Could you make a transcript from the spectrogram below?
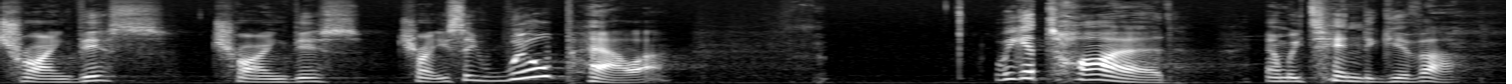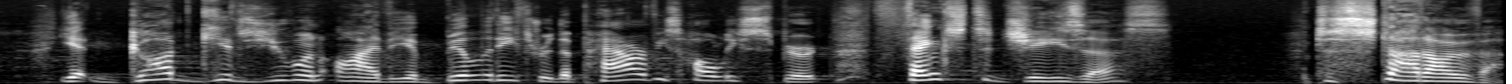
Trying this, trying this, trying. You see, willpower, we get tired and we tend to give up. Yet God gives you and I the ability through the power of His Holy Spirit, thanks to Jesus, to start over.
